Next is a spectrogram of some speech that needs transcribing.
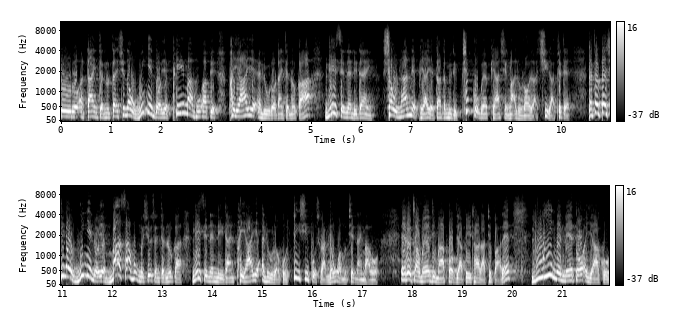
လိုတော်အတိုင်းကျွန်တော်တန်ရှင်းသောဝိညာဉ်တော်ရဲ့ဖေးမှမှုအဖြစ်ဖရာရဲ့အလိုတော်တိုင်းကျွန်တော်ကနေ့စဉ်နဲ့နေ့တိုင်းရှောက်လန်းတဲ့ဖရာရဲ့တာသမီတွေဖြစ်ဖို့ပဲဖရာရှင်ကအလိုတော်ရှိတာဖြစ်တယ်။ဒါကြောင့်တန်ရှင်းသောဝိညာဉ်တော်ရဲ့မဆမှုမရှိဆိုရင်ကျွန်တော်ကနေ့စဉ်နဲ့နေ့တိုင်းဖရာရဲ့အလိုတော်ကိုသိရှိဖို့ဆိုတာလုံးဝမဖြစ်နိုင်ပါဘူး။ အဲ့ဒါကြောင့်ပဲဒီမှာဖော်ပြပေးထားတာဖြစ်ပါတယ်လူဤနည်းနည်းသောအရာကို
